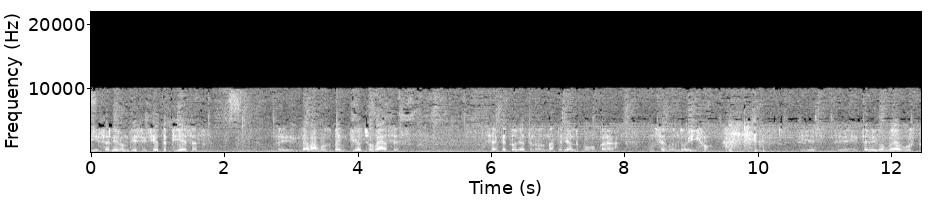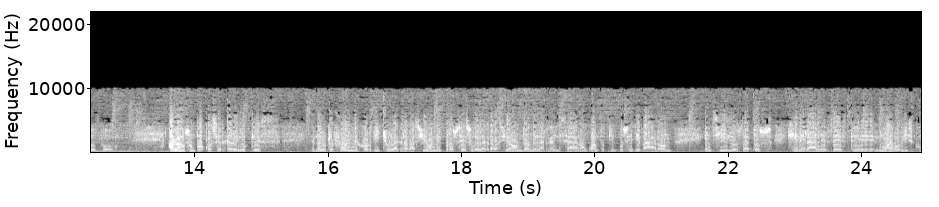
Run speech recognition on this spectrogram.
y salieron 17 piezas, eh, grabamos 28 bases, sea que todavía tenemos material como para un segundo hijo. y este, te digo, muy a gusto todo. Háblanos un poco acerca de lo que es, de lo que fue, mejor dicho, la grabación, el proceso de la grabación, dónde la realizaron, cuánto tiempo se llevaron, en sí los datos generales de este nuevo disco.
